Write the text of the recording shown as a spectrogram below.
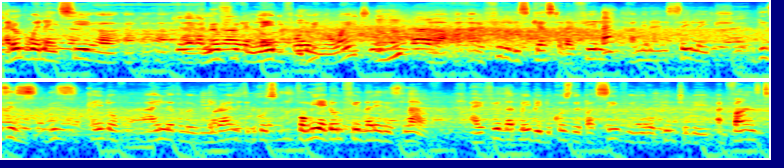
I don't when I see uh, uh, uh, an African lady following a white, uh, I, I feel disgusted. I feel, I mean, I say like this is this kind of high level of immorality because for me, I don't feel that it is love. I feel that maybe because they perceive European to be advanced,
